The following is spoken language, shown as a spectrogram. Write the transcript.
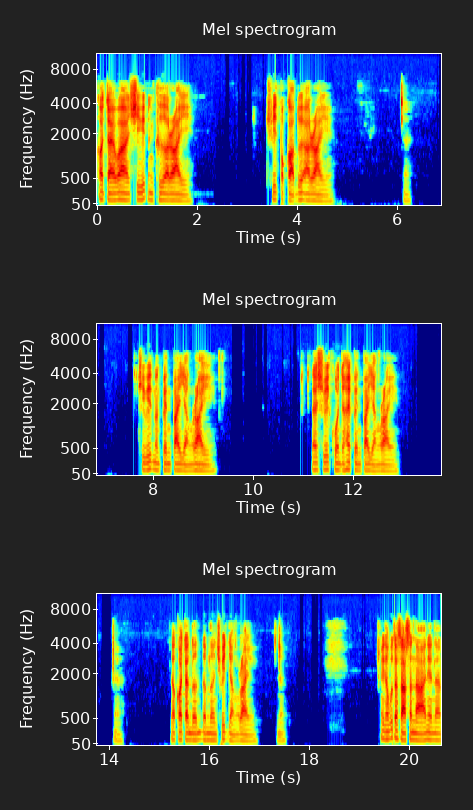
เข้าใจว่าชีวิตมันคืออะไร ชีวิตประกอบด้วยอะไรชีวิตมันเป็นไปอย่างไร และชีวิตควรจะให้เป็นไปอย่างไรนะแล้วก็จะเดินดำเนินชีวิตอย่างไร ในทางพุทธศาสนาเนี่ยนะ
